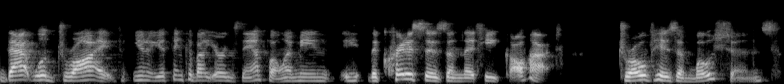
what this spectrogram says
that will drive you know you think about your example i mean the criticism that he got drove his emotions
